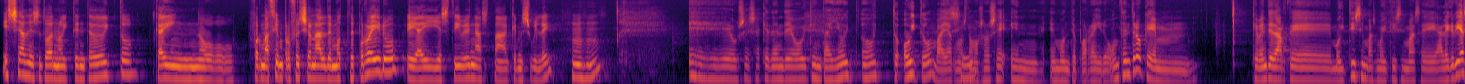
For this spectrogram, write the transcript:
e xa desde o ano 88 caín no formación profesional de Monte Porreiro e aí estiven hasta que me subilei. Uh -huh. Eh, ou seja, que dende 88, 8, 8 vaya como sí. estamos hoxe, en, en Monteporreiro. Un centro que, mm, que vente darte moitísimas, moitísimas eh, alegrías,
